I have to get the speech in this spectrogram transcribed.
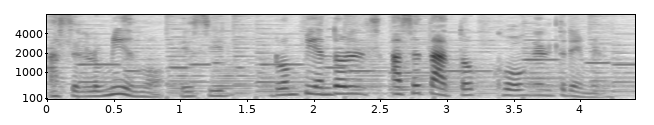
hacer lo mismo, es decir, rompiendo el acetato con el Dremel.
